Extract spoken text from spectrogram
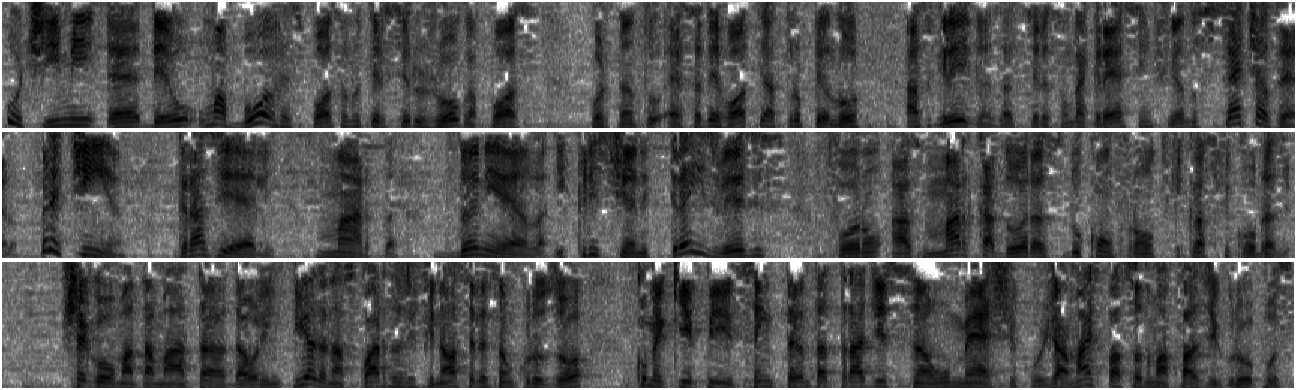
o time uh, deu uma boa resposta no terceiro jogo após, portanto, essa derrota e atropelou as gregas, a seleção da Grécia, enfiando 7 a 0. Pretinha, Grazielli, Marta, Daniela e Cristiane três vezes foram as marcadoras do confronto que classificou o Brasil. Chegou o mata-mata da Olimpíada, nas quartas de final a seleção cruzou com uma equipe sem tanta tradição. O México jamais passou numa fase de grupos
